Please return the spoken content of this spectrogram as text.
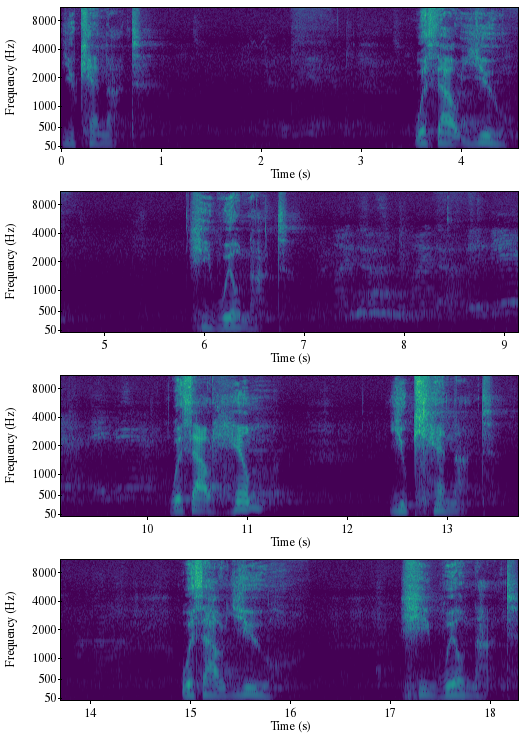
you cannot. Without you, He will not. Without Him, you cannot. Without you, He will not.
